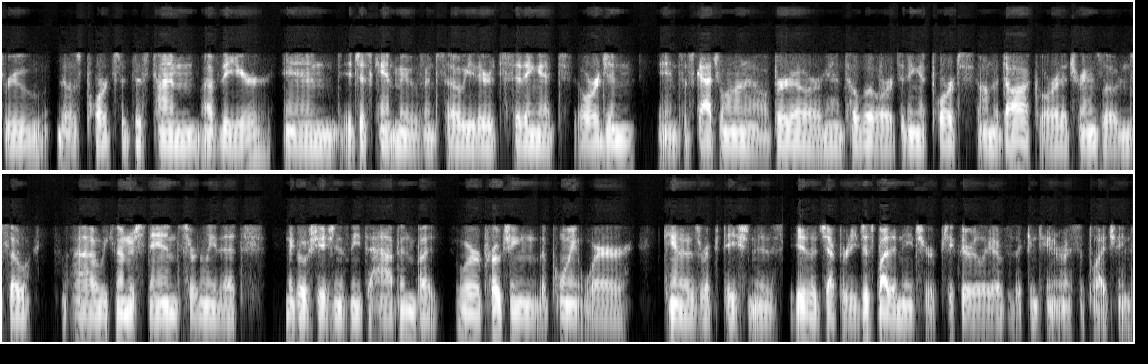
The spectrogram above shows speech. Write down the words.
through those ports at this time of the year, and it just can't move. And so either it's sitting at origin in Saskatchewan, or Alberta, or Manitoba, or it's sitting at ports on the dock or at a transload. And so uh, we can understand certainly that negotiations need to happen, but we're approaching the point where Canada's reputation is is at jeopardy just by the nature, particularly of the containerized supply chains.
